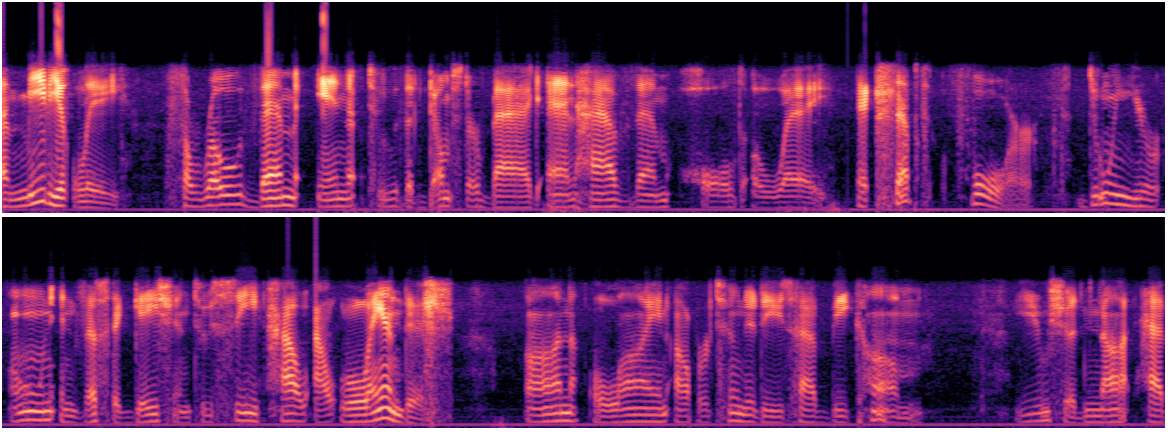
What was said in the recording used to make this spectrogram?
immediately throw them into the dumpster bag and have them hauled away. Except for doing your own investigation to see how outlandish online opportunities have become you should not have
